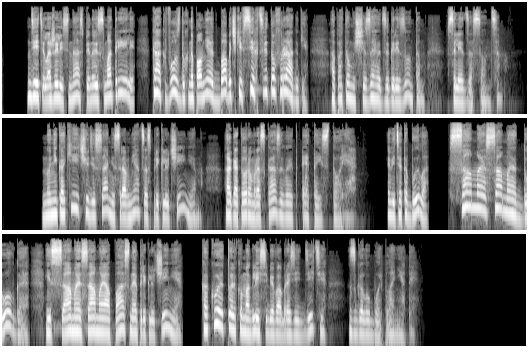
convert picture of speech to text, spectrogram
Дети ложились на спину и смотрели, как воздух наполняют бабочки всех цветов радуги, а потом исчезают за горизонтом вслед за солнцем. Но никакие чудеса не сравнятся с приключением, о котором рассказывает эта история. Ведь это было самое-самое долгое и самое-самое опасное приключение, какое только могли себе вообразить дети с голубой планеты.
